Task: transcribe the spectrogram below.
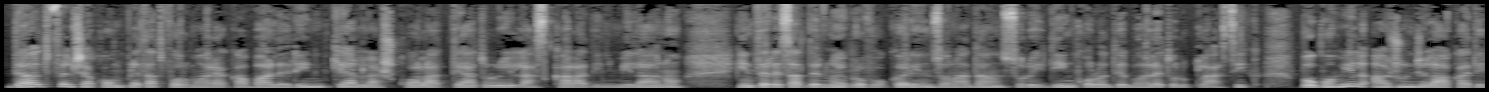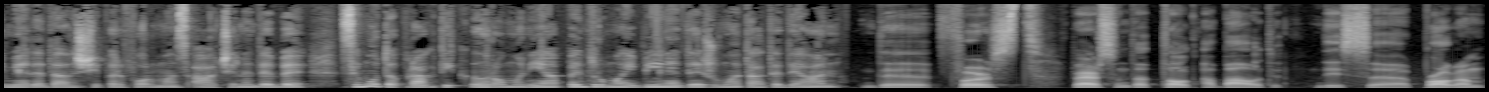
De altfel și-a completat formarea ca balerin chiar la școala teatrului La Scala din Milano. Interesat de noi provocări în zona dansului, dincolo de baletul clasic, Bogomil ajunge la Academia de Dans și Performance a CNDB. Se mută practic în România pentru mai bine de jumătate de an. The first person that talked about this uh, program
